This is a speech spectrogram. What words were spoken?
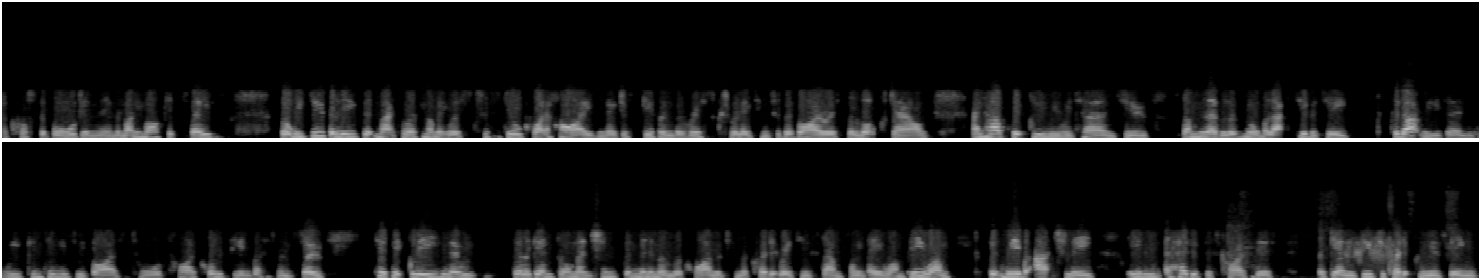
across the board in, in the money market space. But we do believe that macroeconomic risks are still quite high, you know, just given the risks relating to the virus, the lockdown, and how quickly we return to some level of normal activity. For that reason, we continue to be biased towards high quality investments. So typically, you know, Phil again, Phil mentioned the minimum requirements from a credit rating standpoint, A1, P1, but we've actually, even ahead of this crisis, again, due to credit premiums being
